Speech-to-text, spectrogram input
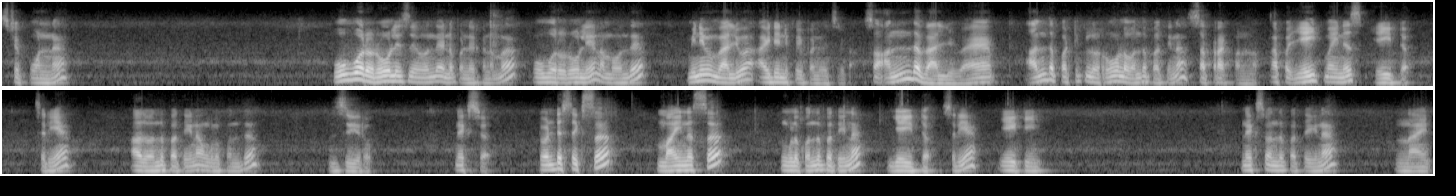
ஸ்டெப் ஒன்று ஒவ்வொரு ரோலிஸையும் வந்து என்ன பண்ணியிருக்கோம் நம்ம? ஒவ்வொரு ரோலையும் நம்ம வந்து மினிமம் வேல்யூவை ஐடென்டிஃபை பண்ணி வச்சுருக்கோம். ஸோ அந்த வேல்யூவை அந்த பர்டிகுலர் ரோலை வந்து பார்த்திங்கன்னா சப்ராக்ட் பண்ணணும் அப்போ எயிட் மைனஸ் எயிட்டு சரியா? அது வந்து பார்த்திங்கன்னா உங்களுக்கு வந்து zero next twenty six minus உங்களுக்கு வந்து பார்த்திங்கன்னா எயிட்டு சரியா? எயிட்டீன் நெக்ஸ்ட் வந்து பார்த்திங்கன்னா நைன்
